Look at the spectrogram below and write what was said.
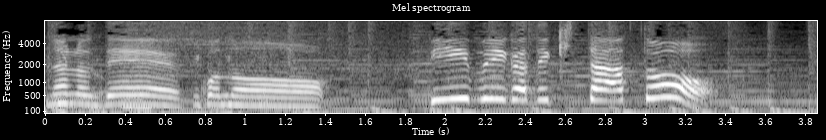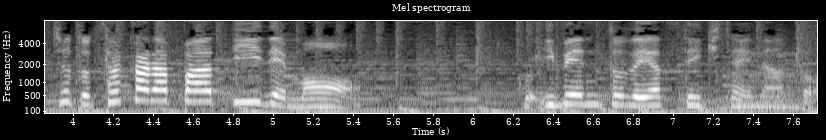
なのでこの PV ができた後ちょっと宝パーティーでもイベントでやっていきたいなと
